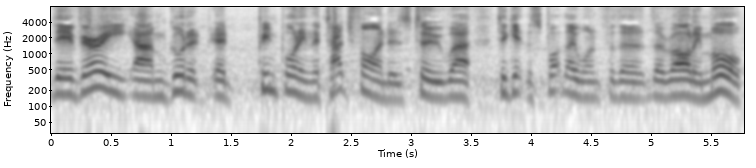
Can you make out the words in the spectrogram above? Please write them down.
they're very um, good at, at pinpointing the touch finders to uh, to get the spot they want for the, the rolling maul.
